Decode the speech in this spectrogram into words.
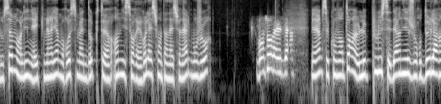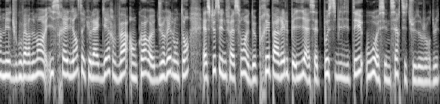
Nous sommes en ligne avec Myriam Rossman, docteur en histoire et relations internationales. Bonjour. Bonjour Elsa. Myriam, ce qu'on entend euh, le plus ces derniers jours de l'armée, du gouvernement israélien, c'est que la guerre va encore euh, durer longtemps. Est-ce que c'est une façon euh, de préparer le pays à cette possibilité ou c'est une certitude aujourd'hui?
